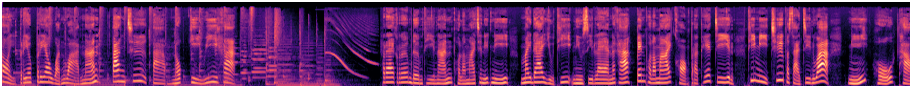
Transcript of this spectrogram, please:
ร่อย เปรี้ยวๆ หวานๆ นั้น ตั้งชื่อตามนกกีวีค่ะ แรกเริ่มเดิมทีนั้น ผลไม้ชนิดนี้ไม่ได้อยู่ที่นิวซีแลนด์นะคะ เป็นผลไม้ของประเทศจีน ที่มีชื่อภาษาจีนว่า หมีโหเถา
